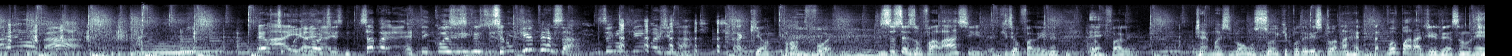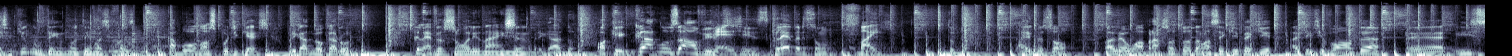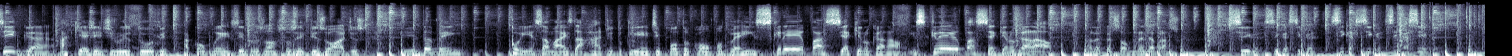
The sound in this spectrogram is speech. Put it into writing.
Aí não dá. É o tipo Ai, de ai, notícia. Sabe, é, tem coisas que você não quer pensar, você não quer imaginar. Tá Aqui, ó, pronto, foi. Se vocês não falassem, quer dizer, eu falei, né? Eu É. que falei. Já imaginou um sonho que poderia se tornar realidade? Vou parar de ler essa notícia É. aqui, não tem, não tem mais o que fazer. Acabou o nosso podcast. Obrigado, meu caro Cleverson Alinaisen. Muito obrigado. Ok, Carlos Alves. Regis, Cleverson, vai. Muito bem. Aí, pessoal, Valeu, um abraço a toda a nossa equipe aqui. A gente volta é, e siga aqui a gente no YouTube. Acompanhe sempre os nossos episódios e também Conheça mais da radiodocliente.com.br. Inscreva-se aqui no canal. Inscreva-se aqui no canal. Valeu, pessoal. Um grande abraço. Siga, siga, siga, siga, siga, siga, siga.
